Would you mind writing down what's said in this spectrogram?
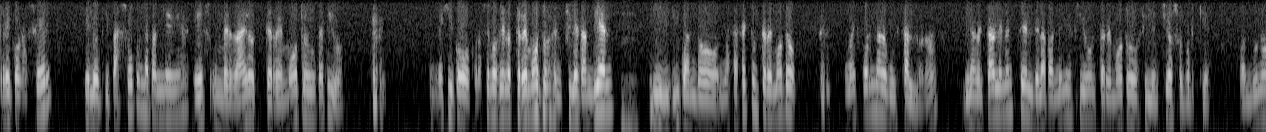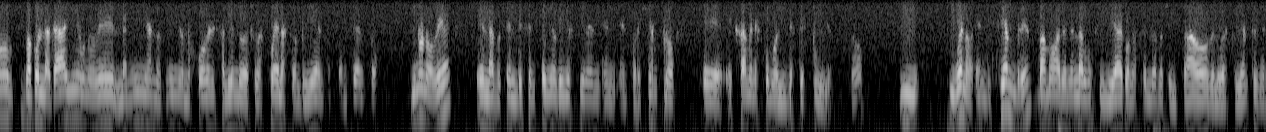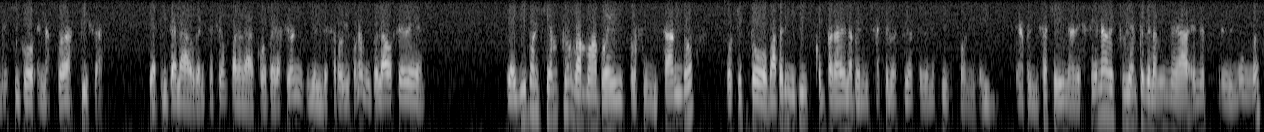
reconocer que lo que pasó con la pandemia es un verdadero terremoto educativo. en México conocemos bien los terremotos, en Chile también, y, y cuando nos afecta un terremoto no hay forma de ocultarlo, ¿no? Y lamentablemente el de la pandemia ha sido un terremoto silencioso porque cuando uno va por la calle, uno ve las niñas, los niños, los jóvenes saliendo de sus escuelas sonrientes, contentos, y uno no ve el, el desempeño que ellos tienen en, por ejemplo, eh, exámenes como el de este estudio, ¿no? Y, bueno, en diciembre vamos a tener la posibilidad de conocer los resultados de los estudiantes de México en las pruebas PISA, que aplica la Organización para la Cooperación y el Desarrollo Económico, la OCDE. Y allí, por ejemplo, vamos a poder ir profundizando, porque esto va a permitir comparar el aprendizaje de los estudiantes de México con el, aprendizaje de una decena de estudiantes de la misma edad en el, mundo,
